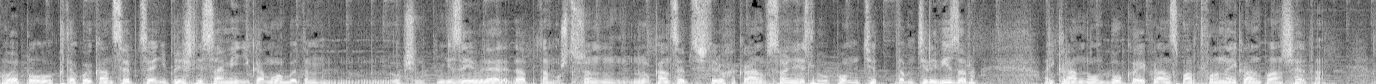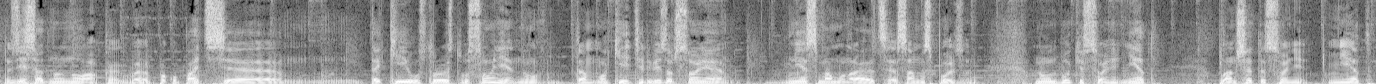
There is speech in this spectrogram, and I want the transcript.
в Apple к такой концепции они пришли сами и никому об этом, в общем не заявляли, да, потому что ну, концепция четырех экранов Sony, если вы помните, там телевизор, экран ноутбука, экран смартфона, экран планшета. Но здесь одно но, как бы, покупать э, такие устройства Sony, ну, там, окей, телевизор Sony мне самому нравится, я сам использую. Ноутбуки Sony нет, планшеты Sony нет,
